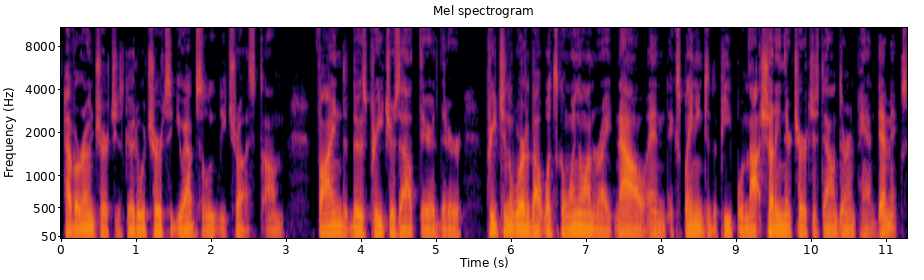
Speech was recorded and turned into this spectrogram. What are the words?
have our own churches. Go to a church that you absolutely trust. Um, find those preachers out there that are preaching the word about what's going on right now and explaining to the people, not shutting their churches down during pandemics,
